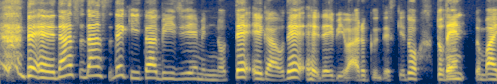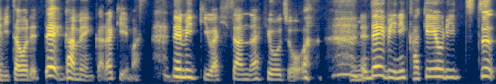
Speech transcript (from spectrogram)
で、えーダンスダンスで聴いた BGM に乗って笑顔で、えーデイビーは歩くんですけどドデンと前に倒れて画面から消えます。でミッキーは悲惨な表情。うんでデイビーに駆け寄りつつ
